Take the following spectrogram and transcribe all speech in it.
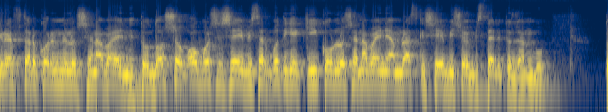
গ্রেফতার করে নিল সেনাবাহিনী। তো দর্শক, অবশেষে এই বিচারপতিকে কি করল সেনাবাহিনী আমরা আজকে সেই বিষয়ে বিস্তারিত জানব। তো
